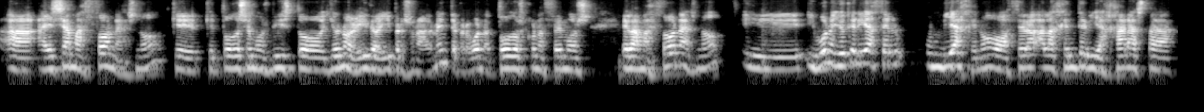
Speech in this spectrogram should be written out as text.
a, ese Amazonas, ¿no? Que, que, todos hemos visto, yo no he ido allí personalmente, pero bueno, todos conocemos el Amazonas, ¿no? Y, y bueno, yo quería hacer un viaje, ¿no? O hacer a la gente viajar hasta,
